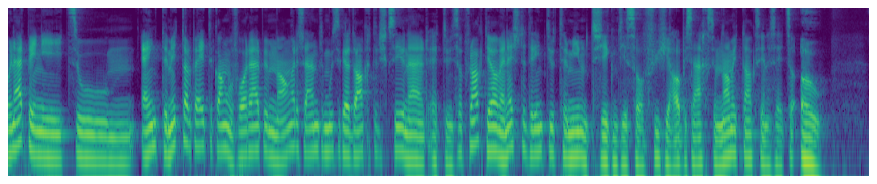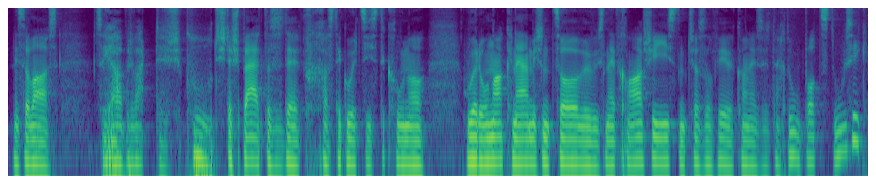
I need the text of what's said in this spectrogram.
Und dann bin ich zum einen Mitarbeiter gegangen, der vorher bei einem anderen Sender Musikredakteur war. Und dann hat er mich so gefragt, ja, wann hast du den Interviewtermin? Und das war irgendwie so fünf, halb bis sechs am Nachmittag. Und er sagt so, oh. Und ich so, was? So, ja, aber warte, das ist, puh, das ist dann spät. Also, dann kann es dann gut sein, dass der Kuno hure unangenehm ist und so, weil es ihn einfach anschießt und schon so viel kann. Also, ich dachte, uh, Botz 1000.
